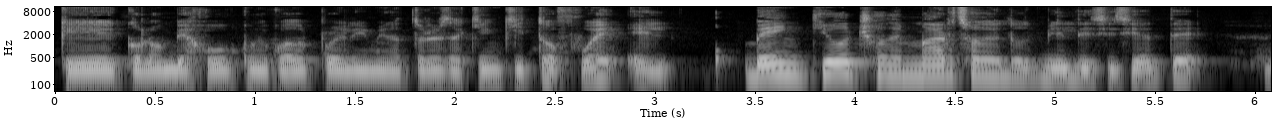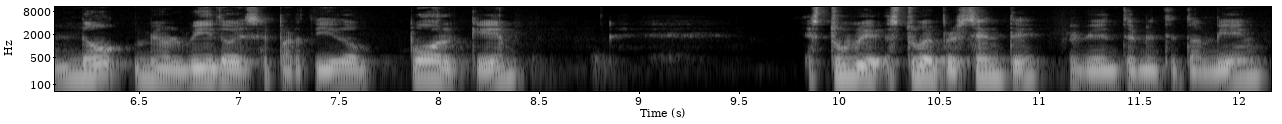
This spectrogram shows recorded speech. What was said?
que Colombia jugó con Ecuador por eliminatorios aquí en Quito fue el 28 de marzo del 2017. No me olvido ese partido porque estuve, estuve presente, evidentemente también.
